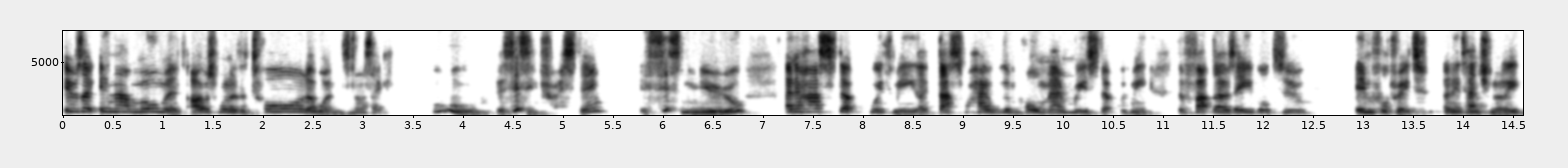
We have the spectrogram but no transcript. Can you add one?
it was like in that moment, I was one of the taller ones, and I was like, "Ooh, this is interesting. This is new." And it has stuck with me. Like that's how the whole memory stuck with me. The fact that I was able to infiltrate unintentionally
